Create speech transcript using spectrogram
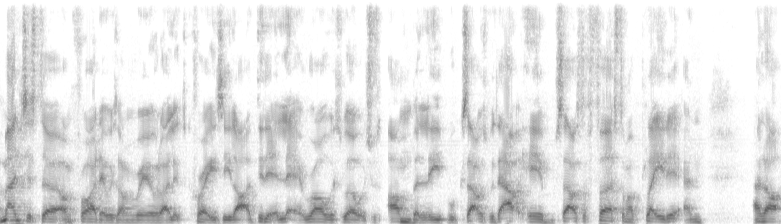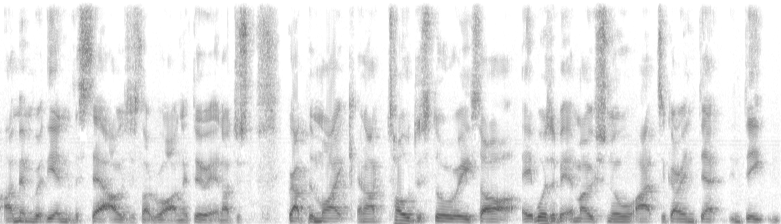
Manchester on Friday was unreal. Like, it looked crazy. Like I did it Let It Roll as well, which was unbelievable because that was without him. So that was the first time I played it, and and I, I remember at the end of the set, I was just like, right, I'm gonna do it, and I just grabbed the mic and I told the story. So it was a bit emotional. I had to go in depth, in deep,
